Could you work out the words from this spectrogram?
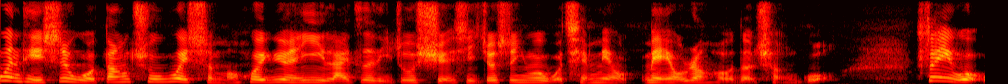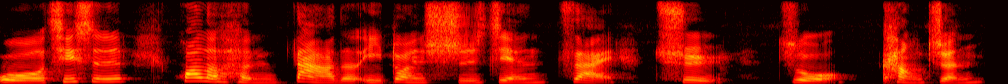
问题是我当初为什么会愿意来这里做学习，就是因为我前面有没有任何的成果，所以我我其实花了很大的一段时间在去做抗争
